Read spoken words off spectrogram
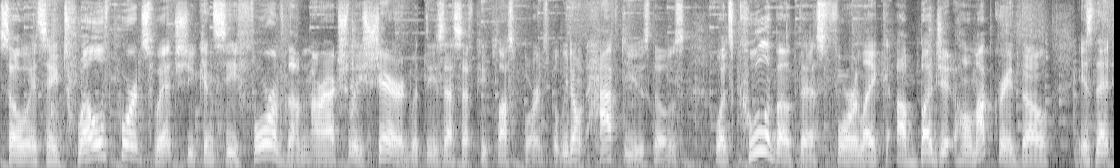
So it's a 12 port switch. You can see four of them are actually shared with these SFP Plus ports, but we don't have to use those. What's cool about this for like a budget home upgrade though, is that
